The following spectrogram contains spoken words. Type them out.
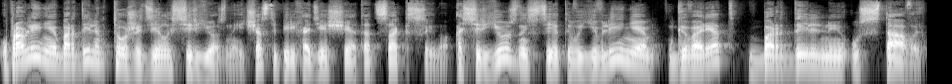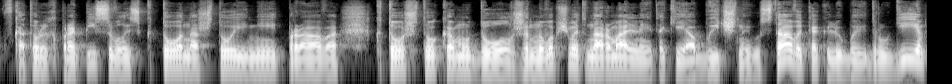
Управление борделем тоже дело серьезное и часто переходящее от отца к сыну. О серьезности этого явления говорят бордельные уставы, в которых прописывалось, кто на что имеет право, кто что кому должен. Ну, в общем, это нормальные такие обычные уставы, как и любые другие.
